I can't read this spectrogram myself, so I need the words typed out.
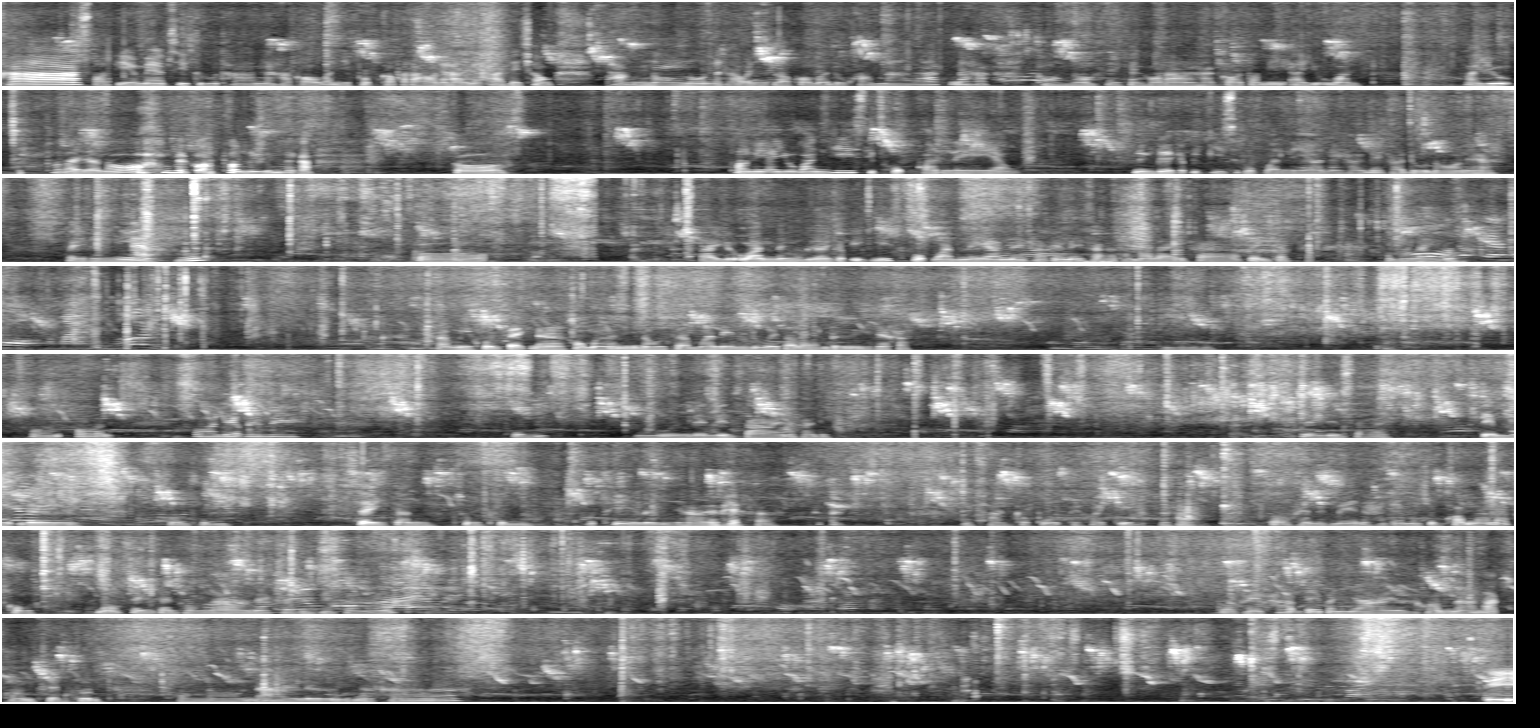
นะคะ สวัสดีแม่ซีทุกท่านนะคะ ก็วันนี้พบกับเรานะคะนะคะในช่องพังน้องนุ่นนะคะ วันนี้เราก็มาดูความน่ารักนะคะ ของน้องแสงกันของเรานะคะ ก็ตอนนี้อายุวันอายุเท่าไหร่แล้วเนาะแม่ก็ก็ลืมนะคะ ก็ ตอนนี้อายุวัน 26 วันแล้วหนึ่งเดือนกับอีก 26 วันแล้วนะคะแม่ค่ะดูน้องนะคะไปไหนเนี่ยก็ อายุวันหนึ่งเดือนกับอีก 26 วันแล้วนะคะแม่แม่ค่ะทำอะไรคะแสงกันค่ะทำอะไรลูกถ้ามีคนแปลกหน้าเข้ามานี่น้องจะมาเล่นด้วยตลอดเลยนะคะอ้อนอ้อนอ้อนเรียกแม่แม่ผมดูดูเล่นดินทรายนะคะนี่เล่นดินทรายเต็มหมดเลย ทรงผมแสงจันทรงผมโคตรเท่เลยนะคะแม่ค่ะแม่คานก็พูดไม่ค่อยเก่งนะคะก็ให้แม่ๆนะคะ ได้มาชมความน่ารักของน้องแสงจันของเรานะคะแม่แม่ค่ะก็ให้ภาพได้บรรยายนะความน่ารักความเฉยชนของน้องได้เลยนะคะี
